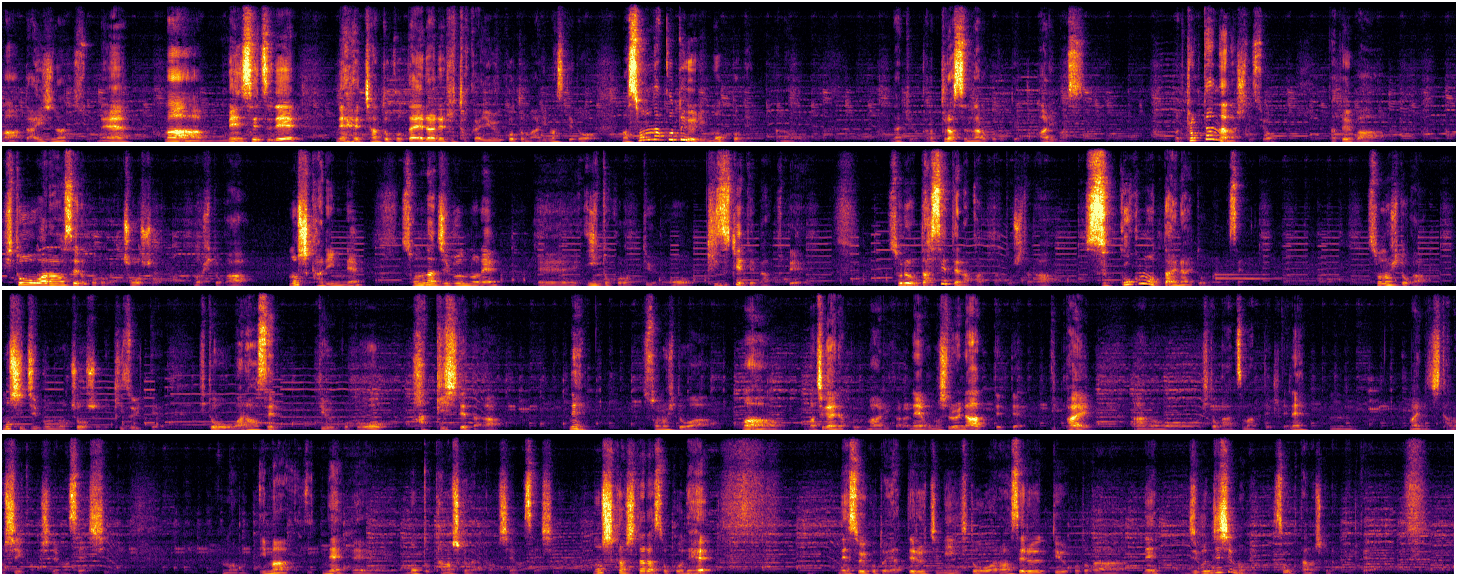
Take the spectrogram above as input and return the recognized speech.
まあ大事なんですよね。まあ面接でねちゃんと答えられるとかいうこともありますけど、まあ、そんなことよりもっとねあのなんていうのかなプラスになることってやっぱあります。まあ、極端な話ですよ。例えば人を笑わせることが長所の人がもし仮にねそんな自分のね、えー、いいところっていうのを気づけてなくてそれを出せてなかったとしたらすっごくもったいないと思いません？その人がもし自分の長所に気づいて人を笑わせるっていうことを発揮してたらねその人はまあ間違いなく周りからね面白いなって言っていっぱいあの人が集まってきてね、うん、毎日楽しいかもしれませんしまあ、今ね、えー、もっと楽しくなるかもしれませんしもしかしたらそこで、ね、そういうことをやってるうちに人を笑わせるっていうことが、ね、自分自身もねすごく楽しくなってきて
